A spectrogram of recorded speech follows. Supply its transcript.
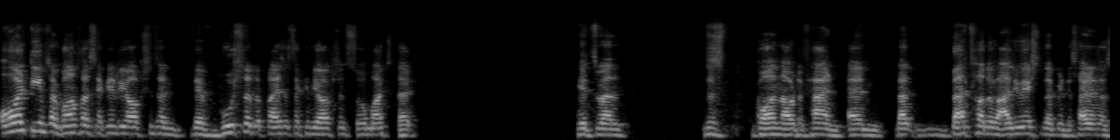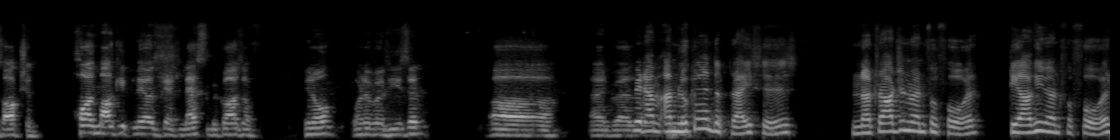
all teams have gone for secondary options, and they've boosted the price of secondary options so much that it's well just gone out of hand, and that that's how the valuations have been decided this auction. Hallmarky players get less because of you know whatever reason, uh, and well, Wait, I'm I'm looking at the prices. Natarajan went for four. Tyagi went for four.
